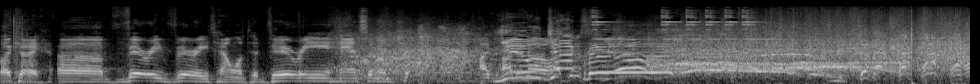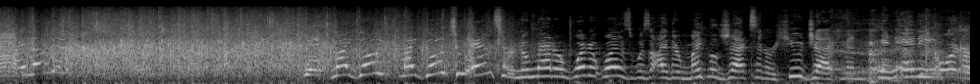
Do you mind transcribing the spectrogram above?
Okay, uh, very, very talented, very handsome and. I, I don't Hugh know, I just- Jackman. Yeah. I love it. My go my go-to answer, no matter what it was, was either Michael Jackson or Hugh Jackman in any order.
